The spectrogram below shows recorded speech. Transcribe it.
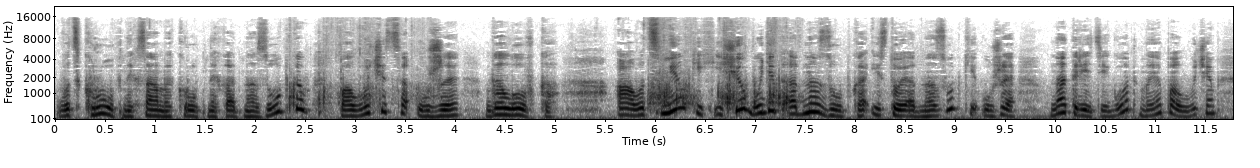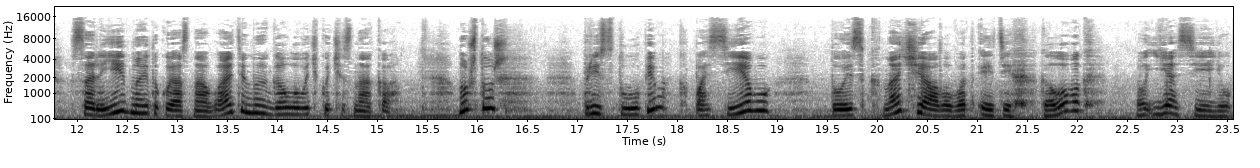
Вот с крупных, самых крупных однозубков получится уже головка. А вот с мелких еще будет однозубка. И с той однозубки уже на третий год мы получим солидную такую основательную головочку чеснока. Ну что ж, приступим к посеву то есть к началу вот этих головок ну, я сею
